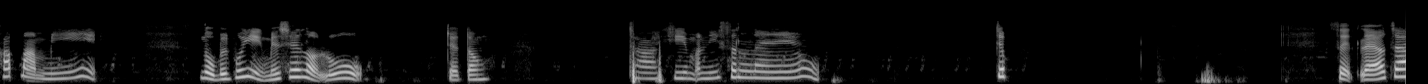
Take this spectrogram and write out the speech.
ครับมัมมี่ หนูเป็นผู้หญิงไม่ใช่เหรอลูก จะต้อง ทาครีมอันนี้ซะแล้วจึ๊บเสร็จแล้วจ้ะ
